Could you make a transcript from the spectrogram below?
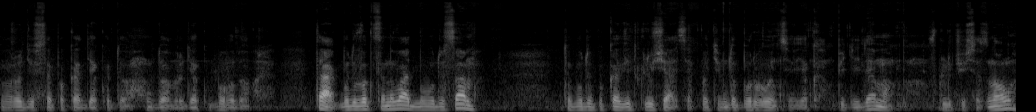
вроді все поки дякую до- добре, дякую Богу, добре. Так, буду вакцинувати, бо буду сам, то буду поки відключатися. Потім до бургунців, як підійдемо, включуся знову.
